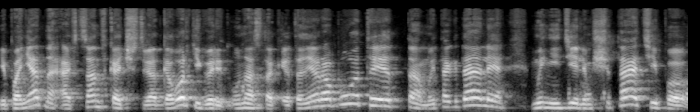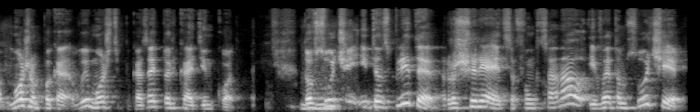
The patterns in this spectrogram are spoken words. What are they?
И понятно, официант в качестве отговорки говорит, у нас так это не работает, там и так далее, мы не делим счета, типа, можем пока, вы можете показать только один код. То mm-hmm. в случае Eat and Split расширяется функционал, и в этом случае,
